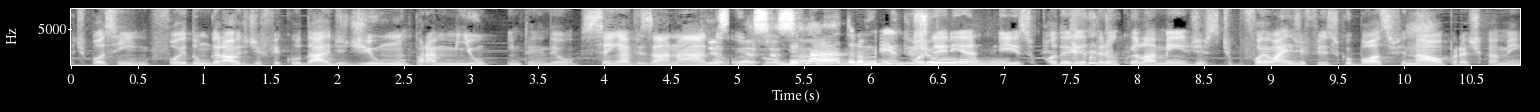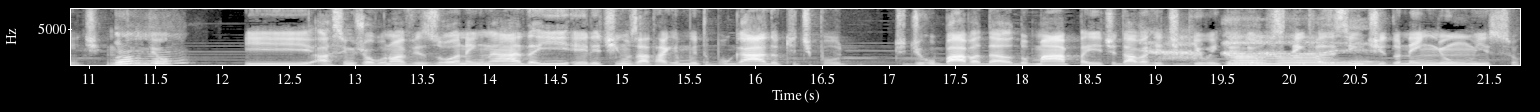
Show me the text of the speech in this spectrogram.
tipo assim, foi de um grau de dificuldade de 1 para mil, entendeu? Sem avisar nada. Do nada, no meio do poderia, jogo. Isso, poderia tranquilamente. tipo, foi mais difícil que o boss final, praticamente, entendeu? Uhum. E assim, o jogo não avisou nem nada. E ele tinha uns ataques muito bugados que, tipo, te derrubava da, do mapa e te dava hit kill, entendeu? Ai. Sem fazer sentido nenhum isso.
